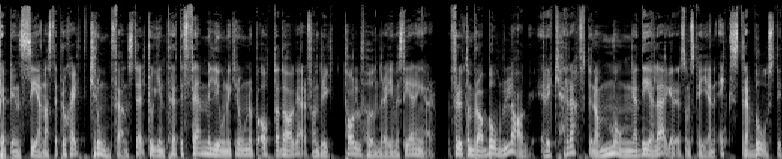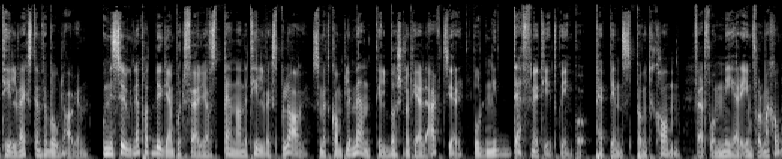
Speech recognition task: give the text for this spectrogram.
Peppins senaste projekt, Kronfönster, tog in 35 miljoner kronor på åtta dagar från drygt 1200 investeringar. Förutom bra bolag är det kraften av många delägare som ska ge en extra boost i tillväxten för bolagen. Om ni är sugna på att bygga en portfölj av spännande tillväxtbolag som ett komplement till börsnoterade aktier borde ni definitivt gå in på peppins.com för att få mer information.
